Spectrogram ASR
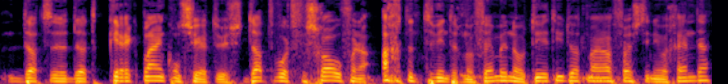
dat, eh, dat Kerkpleinconcert dus, dat wordt verschoven naar 28 november. Noteert u dat maar alvast in uw agenda.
